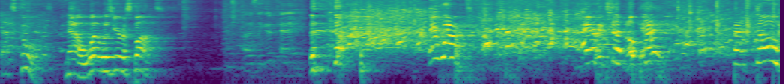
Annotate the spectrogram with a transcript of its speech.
That's cool. Now, what was your response? I was like, okay. It worked! Eric said, okay. That's dope.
